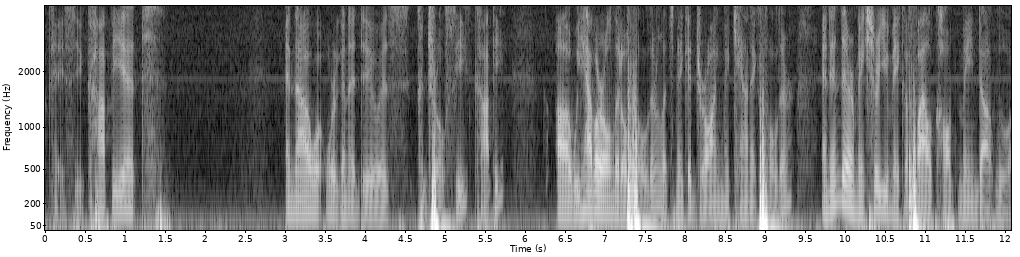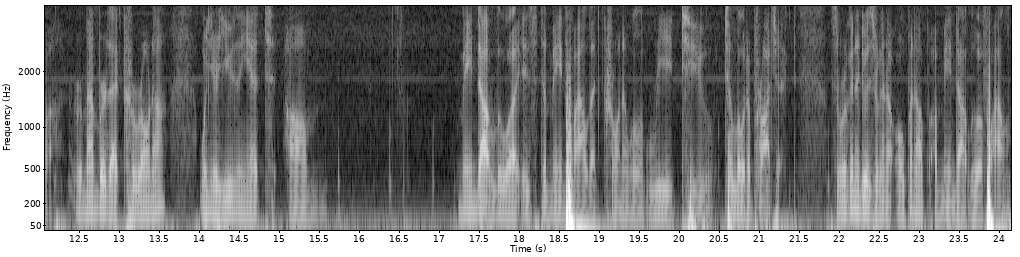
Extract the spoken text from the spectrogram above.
Okay, so you copy it. And now what we're going to do is Control C, copy. Uh, we have our own little folder. Let's make a drawing mechanic folder. And in there, make sure you make a file called main.lua. Remember that Corona, when you're using it, um, main.lua is the main file that Corona will read to, to load a project. So what we're going to do is we're going to open up a main.lua file.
